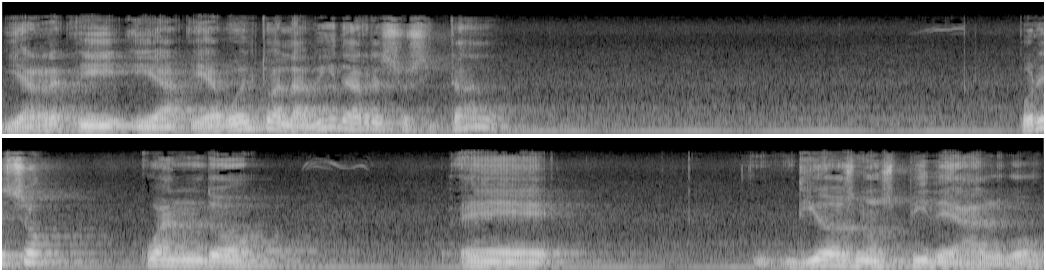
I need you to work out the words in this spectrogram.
y ha, ha vuelto a la vida, ha resucitado. Por eso, cuando eh, Dios nos pide algo,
